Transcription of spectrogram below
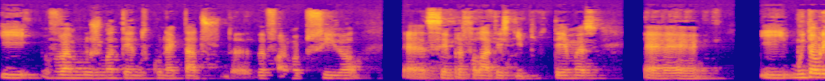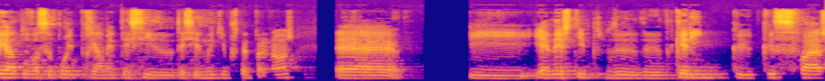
e vamos nos mantendo conectados da, da forma possível, sempre a falar deste tipo de temas. E muito obrigado pelo vosso apoio, porque realmente tem sido, tem sido muito importante para nós. E é deste tipo de, de, de carinho que, que, se faz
